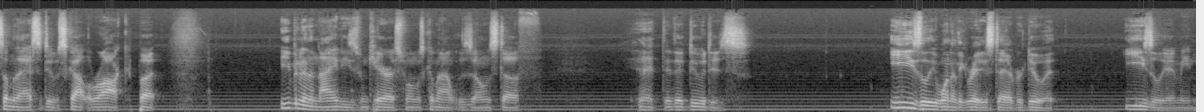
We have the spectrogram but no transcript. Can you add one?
some of that has to do with Scott La Rock, but even in the '90s when KRS One was coming out with his own stuff, that the dude is easily one of the greatest to ever do it. Easily, I mean,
